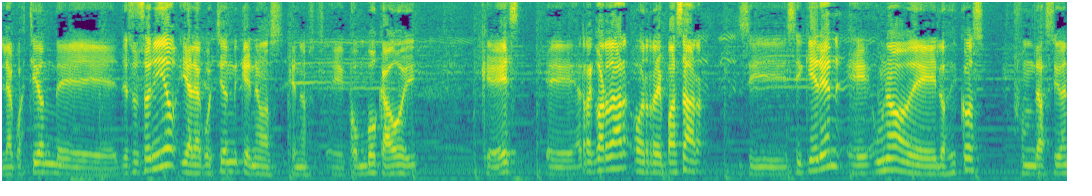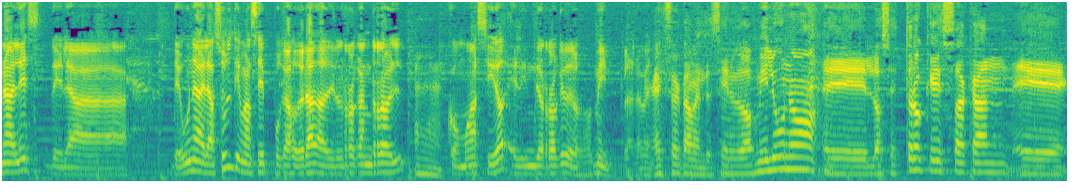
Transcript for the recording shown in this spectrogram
la cuestión de, de su sonido y a la cuestión que nos, que nos convoca hoy, que es recordar o repasar, si, si quieren, uno de los discos fundacionales de la de una de las últimas épocas doradas del rock and roll, como ha sido el indie rock de los 2000, claramente. Exactamente, sí, en el 2001 eh, los Strokes sacan eh,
